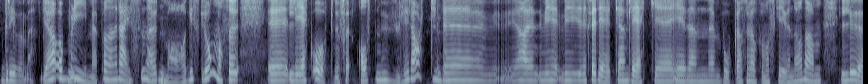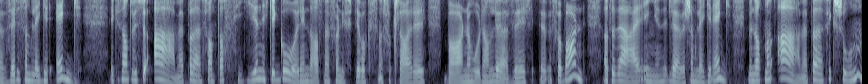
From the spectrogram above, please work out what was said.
driver med. Ja, og bli med på den reisen. Det er jo et magisk rom. Altså, eh, lek åpner for alt mulig rart. Mm. Eh, ja, vi, vi, refererer til en lek i den boka som vi holder på med å skrive nå, da, om løver som legger egg. Ikke sant? Hvis du er med på den fantasien, ikke går inn da som en fornuftig voksen og forklarer barn om hvordan løver uh, får barn, at det er ingen løver som legger egg, men at man er med på den fiksjonen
